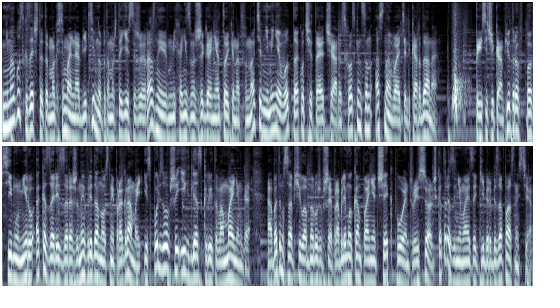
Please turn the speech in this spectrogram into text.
Не могу сказать, что это максимально объективно, потому что есть уже разные механизмы сжигания токенов, но тем не менее вот так вот считает Чарльз Хоскинсон, основатель Кардана. Тысячи компьютеров по всему миру оказались заражены вредоносной программой, использовавшей их для скрытого майнинга. Об этом сообщила обнаружившая проблему компания Checkpoint Research, которая занимается кибербезопасностью.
